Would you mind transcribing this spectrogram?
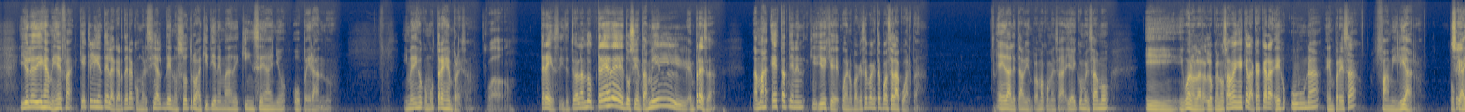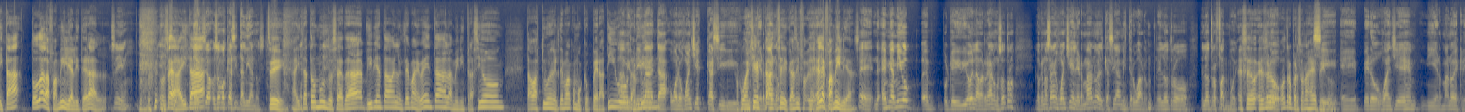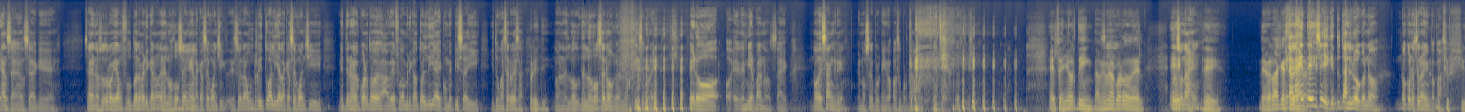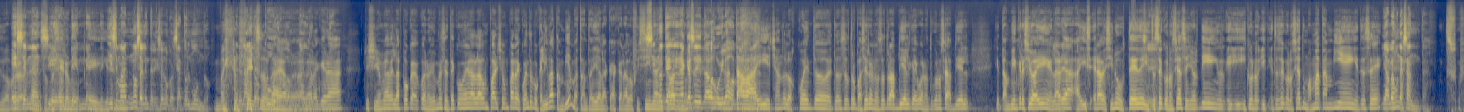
Y yo le dije a mi jefa, ¿qué cliente de la cartera comercial de nosotros aquí tiene más de 15 años operando? Y me dijo como tres empresas. Wow. Tres. Y te estoy hablando tres de 200 mil empresas. Nada más estas tienen... Yo dije, bueno, para que sepa que esta puede ser la cuarta. Eh, dale, está bien, vamos a comenzar. Y ahí comenzamos. Y, y bueno, la- lo que no saben es que la cáscara es una empresa familiar. Porque Sí. ahí está toda la familia, literal. Sí. O sea, ahí está- Eh, so- Somos casi italianos. Sí, ahí está todo el mundo. O sea, está, Vivian estaba en el tema de ventas, la administración. Estabas tú en el tema como que operativo Ah, mi también. prima da, bueno, Juanchi es casi Juanchi mi, es mi ca- sí, casi. él es familia. Sí, es mi amigo eh, porque vivió en la barrera con nosotros. Lo que no saben, Juanchi es el hermano del que hacía Mr. Guaro, del otro, del otro Fat Boy. Ese, Pero- otro personaje épico. Sí, eh, pero Juanchi es mi hermano de crianza, o sea que... O sea, nosotros veíamos fútbol americano desde los 12 años en la casa de Juanchi. Eso era un ritual ir a la casa de Juanchi, meternos en el cuarto a ver fútbol americano todo el día y comer pizza y, y tomar cerveza. Pretty. Bueno, de los, de los 12 no, de los 15 por ahí. Pero eh, es mi hermano, o sea, no de sangre, que no sé por qué mi papá se portaba mal. El señor Dean, también Sí. me acuerdo de él. Eh, Personaje. sí. De verdad que Mira, sí. la ¿verdad? gente dice que tú estás loco, no. No conocieron a mi papá. Ese man sí era un demente. ey, y ese man no sale en televisión, lo conocía todo el mundo. Era una locura, una La verdad que locura. era. Yo me las pocas. Bueno, yo me senté con él, hablaba un par, un par de cuentos, porque él iba también bastante ahí a la cáscara, a la oficina. Si y no estaba tenía nada que hacer, estaba jubilado. Estaba ahí echando los cuentos. Entonces, otro pasero nosotros, Abdiel, que bueno, tú conoces a Abdiel, que también creció ahí en el Claro. área, ahí era vecino de ustedes, y entonces conocía al señor Dean, y, y- y cono- y entonces conocía a tu mamá también, y entonces. Y además es una santa.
